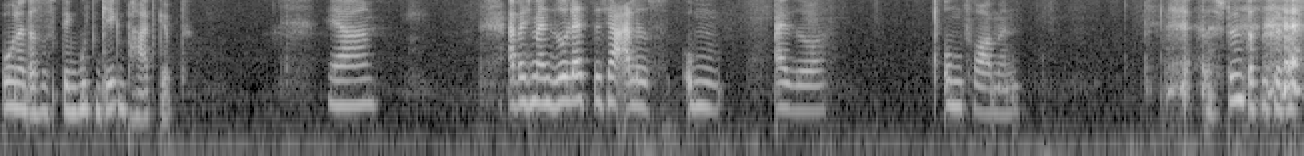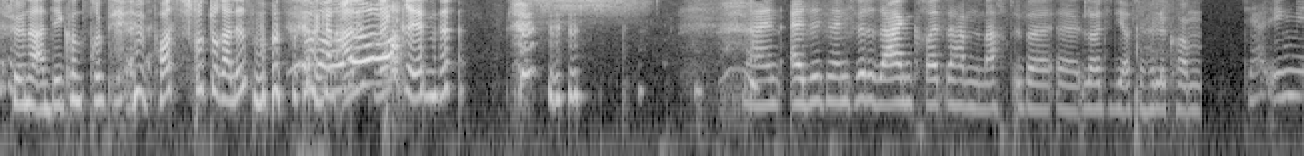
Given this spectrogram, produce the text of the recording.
ohne dass es den guten Gegenpart gibt. Ja. Aber ich meine, so lässt sich ja alles um, also umformen. Das stimmt, das ist ja das Schöne an dekonstruktiv Poststrukturalismus. Man kann Oh alles no. wegreden. Nein, also ich ich würde sagen, Kreuze haben eine Macht über äh, Leute, die aus der Hölle kommen. Ja, irgendwie,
